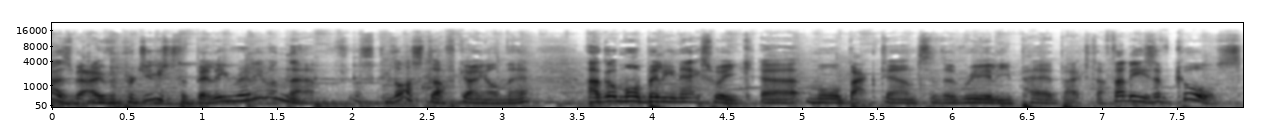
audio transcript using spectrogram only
That was a bit overproduced for Billy, really, wasn't that? There's a lot of stuff going on there. I've got more Billy next week, uh, more back down to the really pared back stuff. That is, of course,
